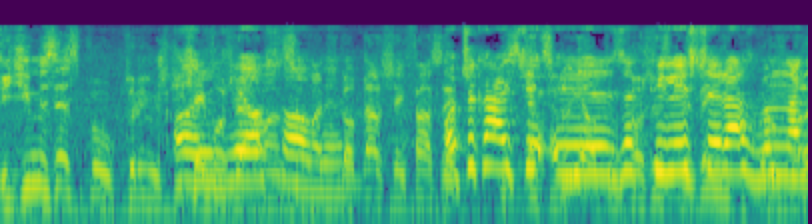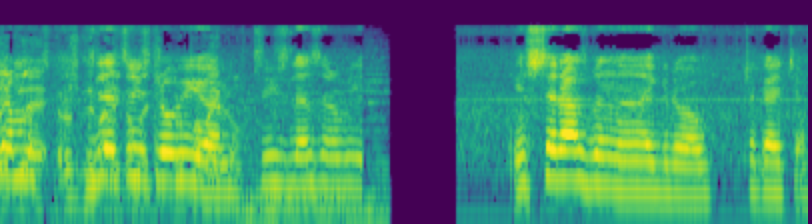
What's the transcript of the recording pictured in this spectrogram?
Widzimy zespół, który już dzisiaj już może awansować osoby. do dalszej fazy. O, czekajcie, Zdecyduje o yy, za korzystny chwilę jeszcze wynik raz wam nagram. równolegle Źle rozgrywanego coś meczu zrobiłem. grupowego. Coś źle zrobiłem. Jeszcze raz będę nagrywał. Czekajcie.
